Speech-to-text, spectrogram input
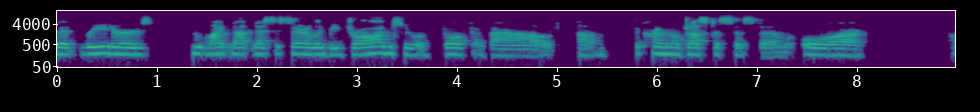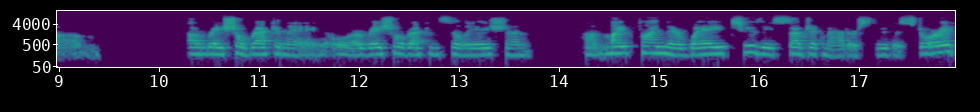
that readers who might not necessarily be drawn to a book about um, the criminal justice system or um, a racial reckoning or racial reconciliation um, might find their way to these subject matters through the story.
